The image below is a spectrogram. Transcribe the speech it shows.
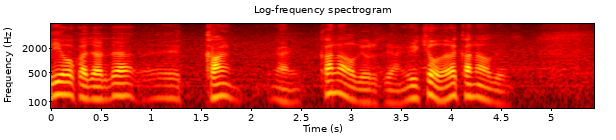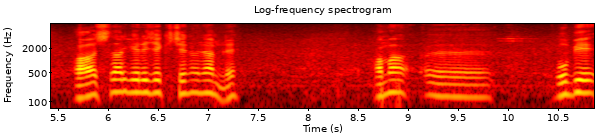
bir o kadar da e, kan yani kan alıyoruz yani ülke olarak kan alıyoruz. Ağaçlar gelecek için önemli. Ama e, bu bir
